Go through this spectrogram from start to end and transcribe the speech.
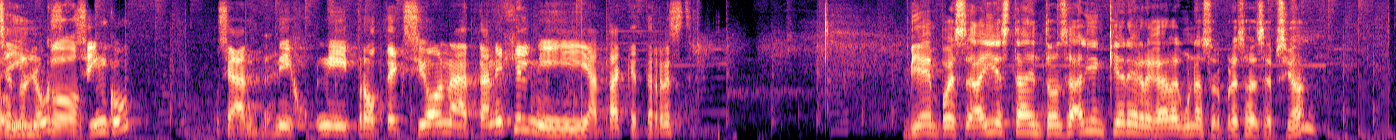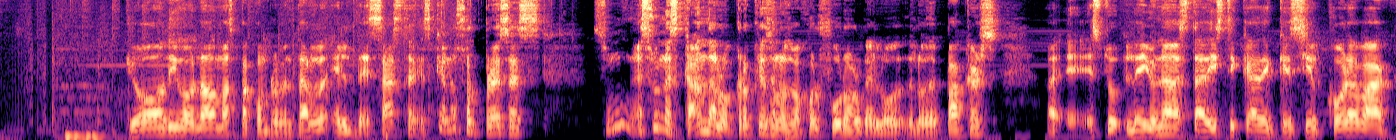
Cinco. Cinco. O sea, ni, ni protección a Tannehill ni ataque terrestre. Bien, pues ahí está. Entonces, ¿alguien quiere agregar alguna sorpresa o decepción? Yo digo nada más para complementar el desastre. Es que no sorpresa, es, es, un, es un escándalo. Creo que se nos bajó el furor de lo de, lo de Packers. Eh, esto- leí una estadística de que si el quarterback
